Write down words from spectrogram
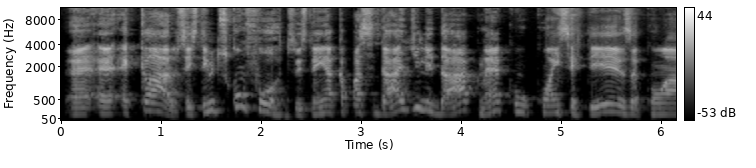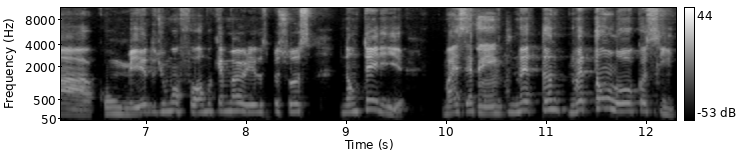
É, é, é, claro, vocês têm o desconforto, vocês têm a capacidade de lidar né, com, com a incerteza, com, a, com o medo de uma forma que a maioria das pessoas não teria. Mas é, não, é tão, não é tão louco assim.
